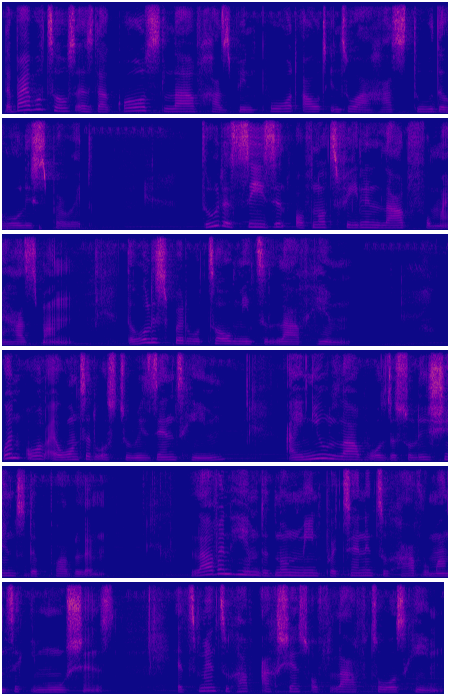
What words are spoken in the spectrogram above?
The Bible tells us that God's love has been poured out into our hearts through the Holy Spirit. Through the season of not feeling loved for my husband, the Holy Spirit will tell me to love him. When all I wanted was to resent him, I knew love was the solution to the problem. Loving him did not mean pretending to have romantic emotions. It meant to have actions of love towards him,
